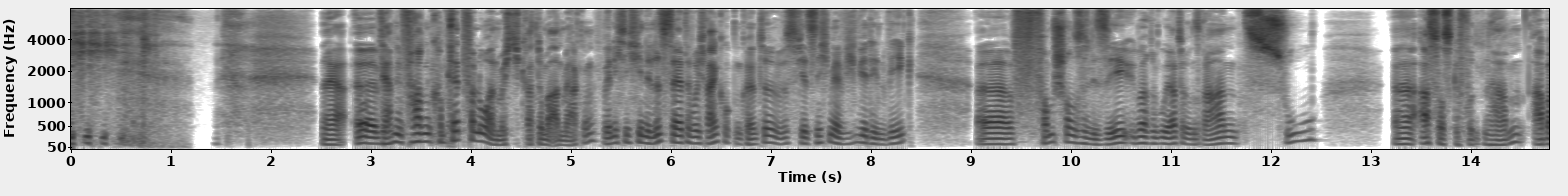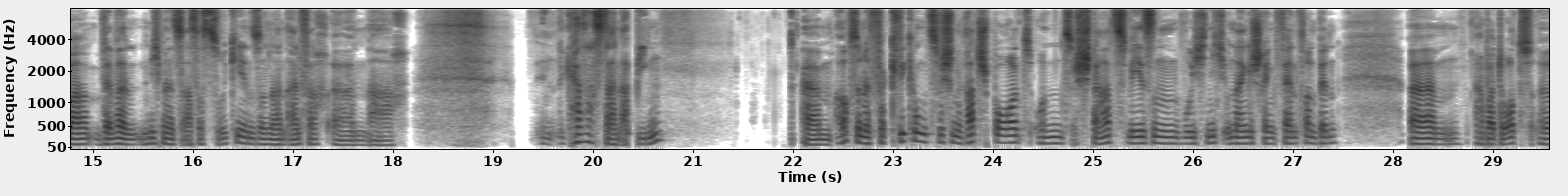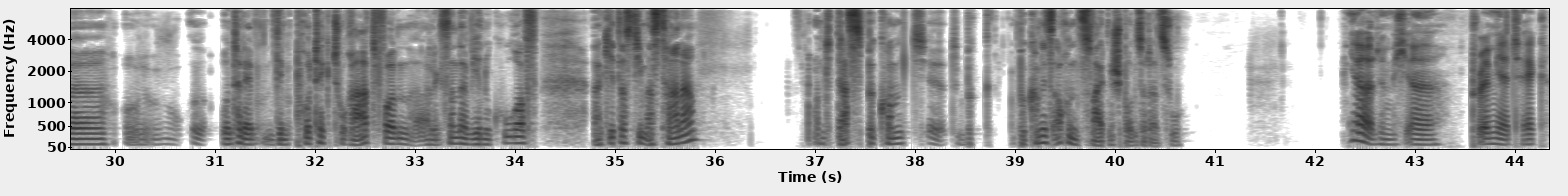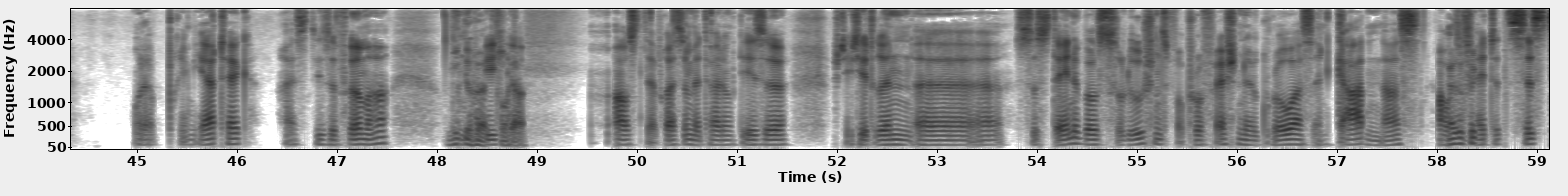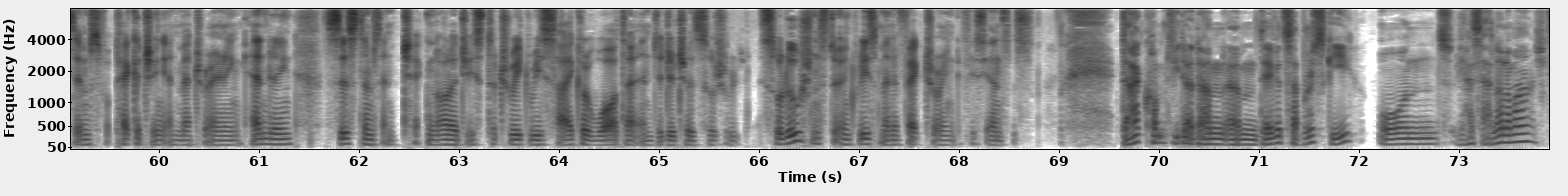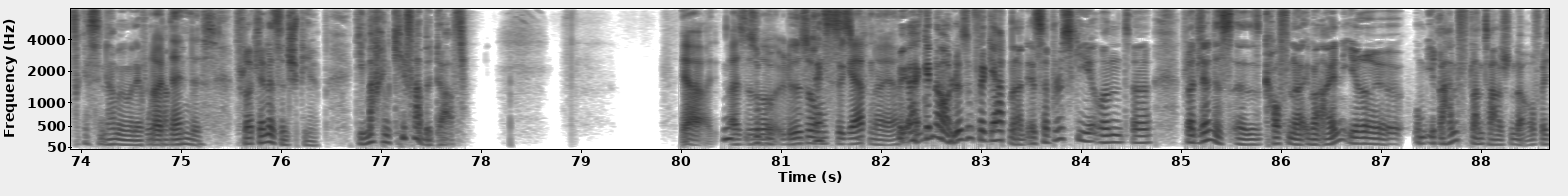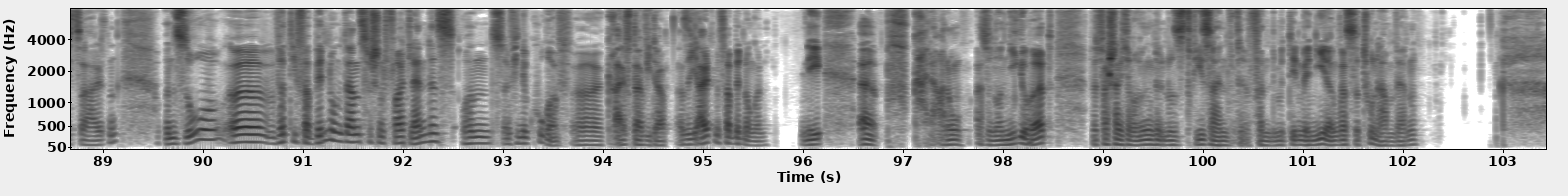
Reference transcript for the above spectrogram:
Naja, äh, wir haben den Faden komplett verloren, möchte ich gerade nochmal anmerken. Wenn ich nicht hier eine Liste hätte, wo ich reingucken könnte, wüsste ich jetzt nicht mehr, wie wir den Weg äh, vom Champs-Élysées über Rigoberto und Rahn zu äh, Assos gefunden haben. Aber wenn wir nicht mehr zu Assos zurückgehen, sondern einfach äh, nach Kasachstan abbiegen, ähm, auch so eine Verquickung zwischen Radsport und Staatswesen, wo ich nicht uneingeschränkt Fan von bin. Ähm, aber dort äh, unter dem, dem Protektorat von Alexander Vinokurov agiert das Team Astana. Und das bekommt, äh, bekommt jetzt auch einen zweiten Sponsor dazu. Ja, nämlich äh, Premier Tech oder Premier Tech heißt diese Firma. Nie gehört Wie ich vorher. ja aus der Pressemitteilung lese, steht hier drin äh, Sustainable Solutions for Professional Growers and Gardeners, Also Automated Systems for Packaging and Material Handling, Systems and Technologies to treat recycle water and Digital so Solutions to increase manufacturing efficiencies. Da kommt wieder dann ähm, David Zabriskie und wie heißt der andere nochmal? Ich vergesse den Namen immer, der Floyd. Landis. Floyd Landis ins Spiel. Die machen Kifferbedarf. Ja, also So, Lösung das- für Gärtner, ja. Ja, genau, Lösung für Gärtner. Der Zabriskie und äh, Floyd Landis äh, kaufen da immer ein, ihre, um ihre Hanfplantagen da aufrechtzuerhalten. Und so äh, wird die Verbindung dann zwischen Floyd Landis und Vinokurov äh, greift da wieder. Also die alten Verbindungen. Nee, äh, keine Ahnung, also noch nie gehört. Wird wahrscheinlich auch irgendeine Industrie sein, von, mit denen wir nie irgendwas zu tun haben werden.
